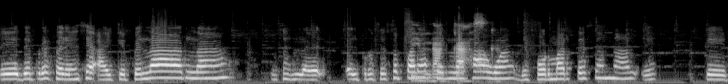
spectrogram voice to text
eh, de preferencia hay que pelarla. Entonces, el proceso para hacer la agua de forma artesanal es que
